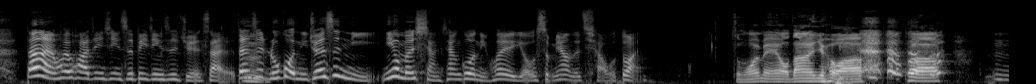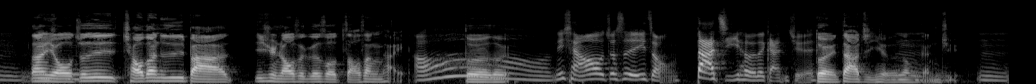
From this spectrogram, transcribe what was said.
当然会花尽心思，毕竟是决赛了。但是如果你觉得是你，你有没有想象过你会有什么样的桥段？怎么会没有？当然有啊，对啊，嗯，当然有，就是桥段，就是把一群饶舌歌手找上台。哦，对对对。你想要就是一种大集合的感觉，对，大集合的那种感觉。嗯，嗯，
